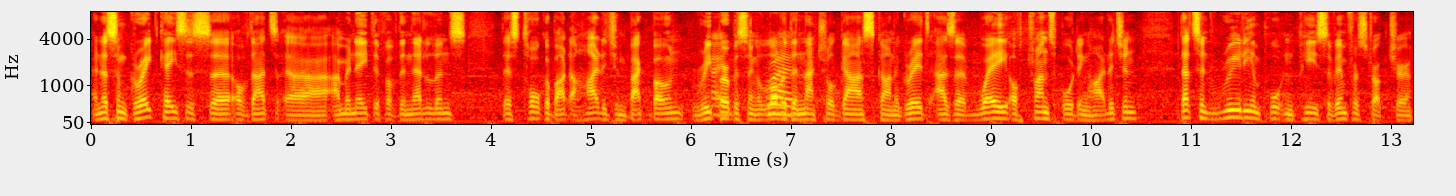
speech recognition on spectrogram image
And there's some great cases uh, of that. Uh, I'm a native of the Netherlands. There's talk about a hydrogen backbone, repurposing a lot right. of the natural gas kind of grid as a way of transporting hydrogen. That's a really important piece of infrastructure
